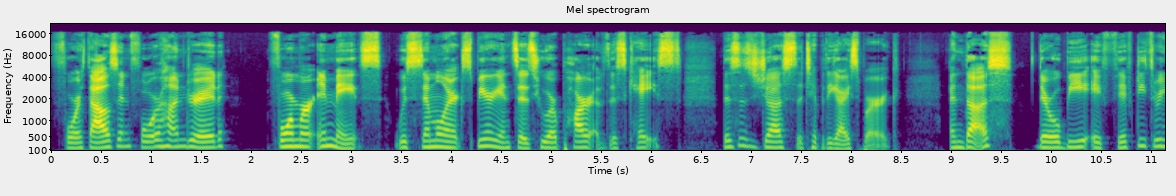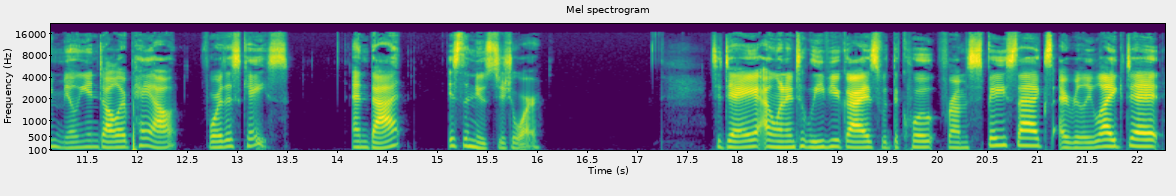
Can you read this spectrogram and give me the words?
4,400 former inmates with similar experiences who are part of this case. This is just the tip of the iceberg. And thus, there will be a $53 million payout for this case. And that is the news du jour. Today, I wanted to leave you guys with the quote from SpaceX. I really liked it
